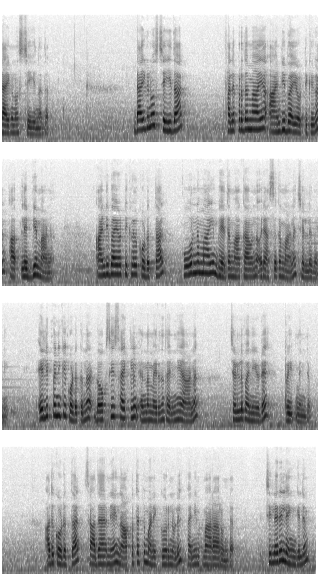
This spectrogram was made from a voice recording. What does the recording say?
ഡയഗ്നോസ് ചെയ്യുന്നത്. ഡയഗ്നോസ് ചെയ്താൽ ഫലപ്രദമായ ആന്റിബയോട്ടിക്കുകൾ ലഭ്യമാണ്. ആന്റിബയോട്ടിക്കുകൾ കൊടുത്താൽ പൂർണമായും ഭേദമാക്കാവുന്ന ഒരു അസുഖമാണ് ചെള്ളുപനി എലിപ്പനിക്ക് കൊടുക്കുന്ന ഡോക്സിസൈക്ലിൻ എന്ന മരുന്ന് തന്നെയാണ് ചെള്ളുപനിയുടെ ട്രീറ്റ്മെന്റും അത് കൊടുത്താൽ സാധാരണയായി നാൽപ്പത്തെട്ട് മണിക്കൂറിനുള്ളിൽ പനി മാറാറുണ്ട്. ചിലരിലെങ്കിലും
